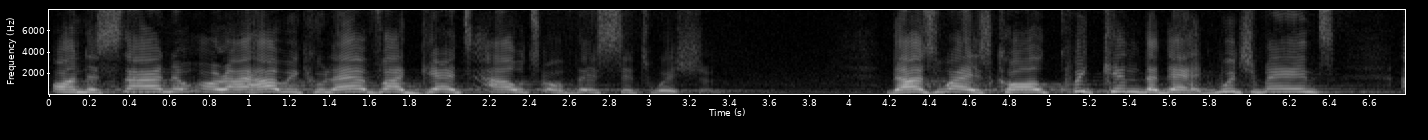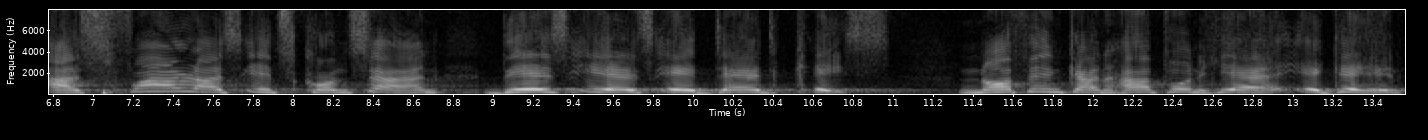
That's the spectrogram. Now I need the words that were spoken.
understand all right, how he could ever get out of this situation. That's why it's called quicken the dead, which means as far as it's concerned, this is a dead case. Nothing can happen here again.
